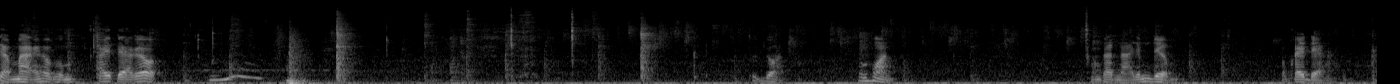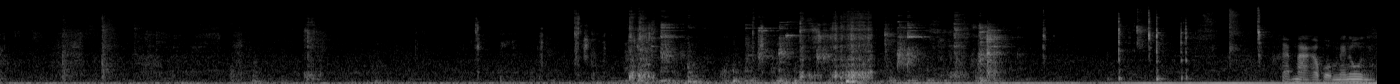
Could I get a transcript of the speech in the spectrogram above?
จับมากครับผมไข่แตกแล้ว สุด ยอดน้ำหวานน้ำตาลหนาเยิ้มๆกับไข่แดงแซ่บมากครับผมเมนูนี้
